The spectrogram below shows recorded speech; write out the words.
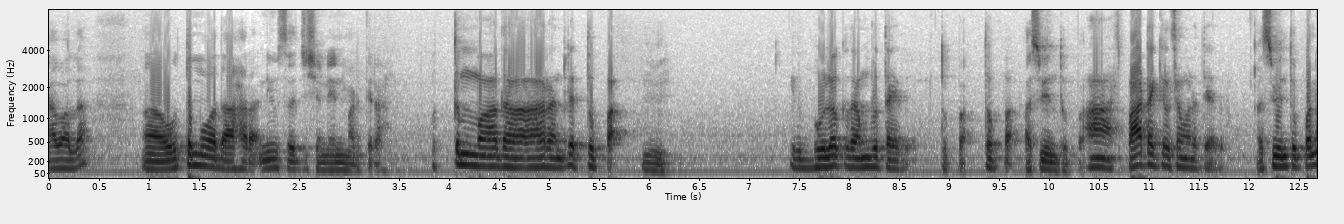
ಯಾವಲ್ಲ? ಉತ್ತಮವಾದ ಆಹಾರ. ನೀವು ಸಜೆಷನ್ ಏನು ಮಾಡ್ತೀರಾ? ಉತ್ತಮವಾದ ಆಹಾರ ಅಂದರೆ ತುಪ್ಪ. ಹ್ಞೂ ಇದು ಭೂಲೋಕದ ಅಮೃತ ಇದು. ತುಪ್ಪ. ತುಪ್ಪ. ಹಸುವಿನ ತುಪ್ಪ. ಹಾಂ ಸ್ಪಾಟ ಕೆಲಸ ಮಾಡುತ್ತೆ ಅದು. ಹಸುವಿನ ತುಪ್ಪನ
